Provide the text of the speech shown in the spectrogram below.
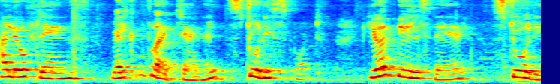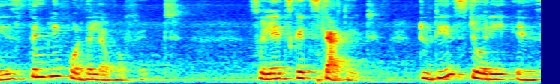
Hello friends, welcome to our channel Story Spot. Here we'll share stories simply for the love of it. So let's get started. Today's story is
